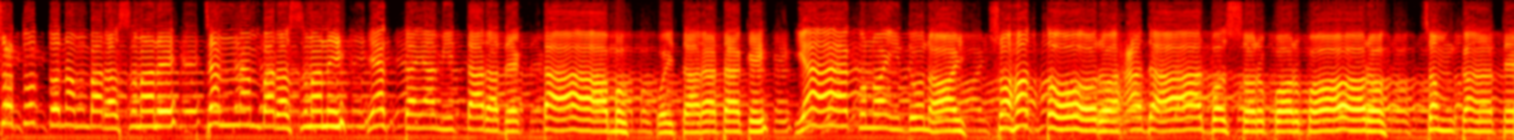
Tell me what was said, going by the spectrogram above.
চতুর্থ নাম্বার আসমানে চার নাম্বার আসমানে একটাই আমি তারা দেখতাম। ওই তারাটাকে এক নয় দু নয় সহত্তর হাজার বছর পর পর চমকাতে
